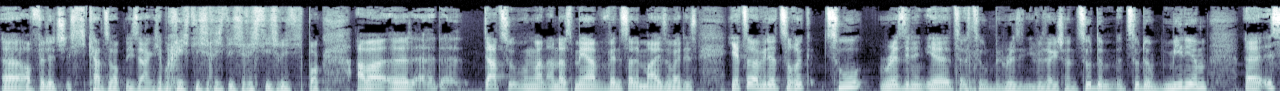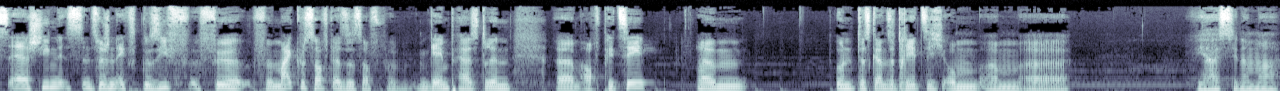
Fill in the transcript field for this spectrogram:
äh, auf Village. Ich kann es überhaupt nicht sagen. Ich habe richtig, richtig, richtig, richtig Bock. Aber äh, dazu irgendwann anders mehr, wenn es dann im Mai soweit ist. Jetzt aber wieder zurück zu Resident Evil, zu, zu Resident Evil sage ich schon, zu The, zu The Medium. Äh, ist erschienen, ist inzwischen exklusiv für für Microsoft, also ist auf im Game Pass drin, ähm, auch PC. Ähm, und das Ganze dreht sich um, um äh, wie heißt die nochmal?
